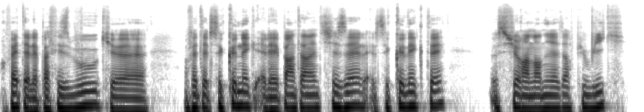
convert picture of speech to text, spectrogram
en fait, elle n'a pas Facebook. en fait, elle se connecte. Elle n'avait pas Internet chez elle. Elle se connectait sur un ordinateur public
